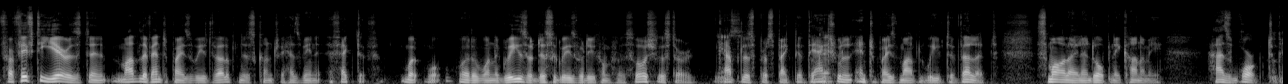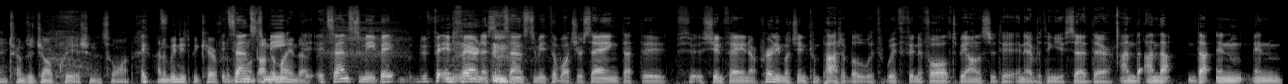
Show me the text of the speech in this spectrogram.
for 50 years, the model of enterprise we've developed in this country has been effective. Wh- wh- Whether one agrees or disagrees, whether you come from a socialist or Yes. capitalist perspective, the Okay. actual enterprise model we've developed, small island open economy, has worked in terms of job creation and so on. It- and we need to be careful It that sounds to me. undermine that. It sounds to me. In fairness, it sounds to me that what you're saying that the Sinn Féin are pretty much incompatible with with Fianna Fáil. To be honest with you, in everything you've said there, and and that that in in.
